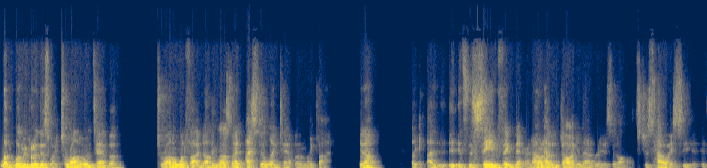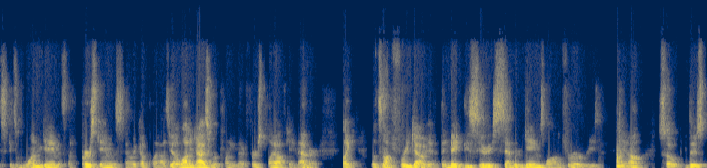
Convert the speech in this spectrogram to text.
let, let me put it this way: Toronto and Tampa. Toronto won five nothing last night. I still like Tampa in like five. You know, like I, it- it's the same thing there, and I don't have a dog in that race at all. It's just how I see it. It's it's one game. It's the first game in the Stanley Cup playoffs. You had a lot of guys who were playing their first playoff game ever. Like, let's not freak out yet. They make these series seven games long for a reason. You know, so there's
